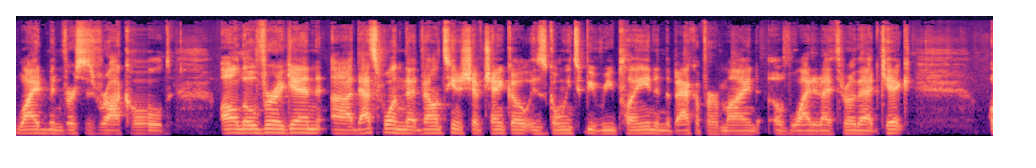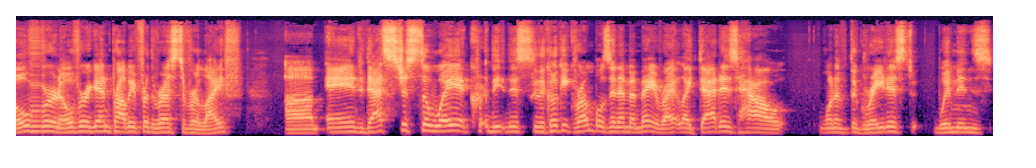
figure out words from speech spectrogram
Weidman versus Rockhold all over again. Uh, that's one that Valentina Shevchenko is going to be replaying in the back of her mind of why did I throw that kick over and over again, probably for the rest of her life. Um, and that's just the way it this the cookie crumbles in MMA, right? Like that is how one of the greatest women's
